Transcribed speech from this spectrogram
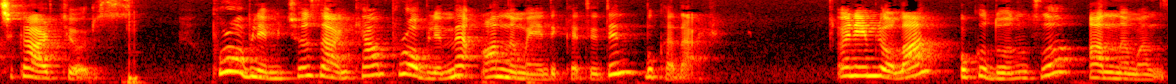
çıkartıyoruz. Problemi çözerken problemi anlamaya dikkat edin. Bu kadar. Önemli olan okuduğunuzu anlamanız.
